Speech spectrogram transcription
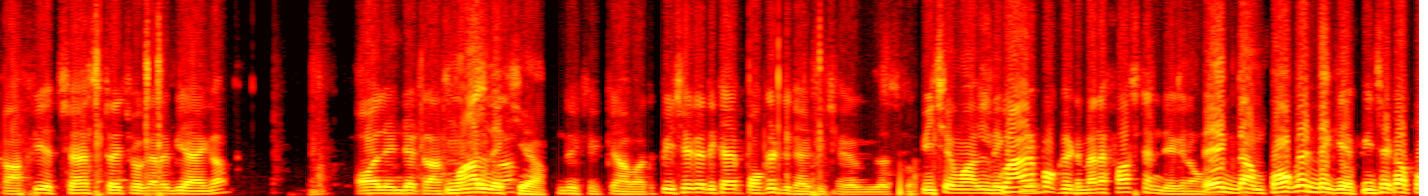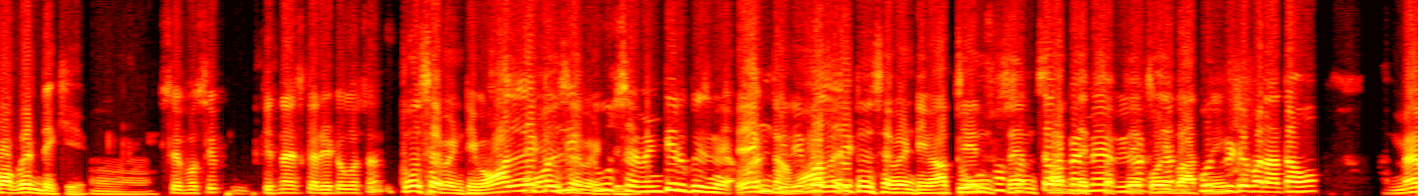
काफ़ी अच्छा है स्ट्रेच वगैरह भी आएगा। ऑल इंडिया ट्रांसपोर्ट माल देखिए आप। देखिए क्या बात है। पीछे का दिखाए पॉकेट दिखाए पीछे का व्यूअर्स को। पीछे माल स्क्वायर पॉकेट मैंने फ़र्स्ट टाइम देख रहा हूँ। एकदम पॉकेट देखिए पीछे का पॉकेट देखिए। हाँ, सिर्फ़ और सिर्फ़ कितना इसका रेट होगा सर टू सेवेंटी में only two two seventy rupees में एकदम। टू सेवेंटी में। आप कोई तो बात वीडियो बनाता हूँ। मैं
